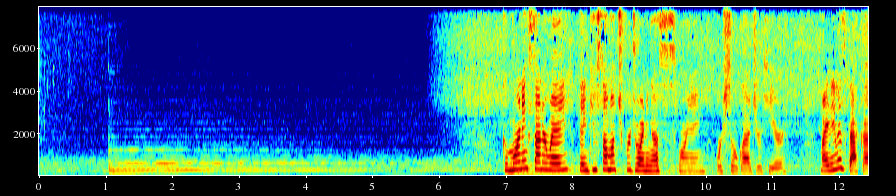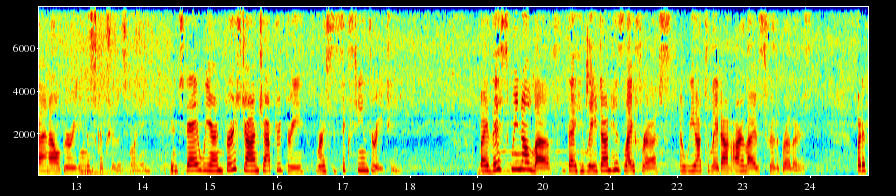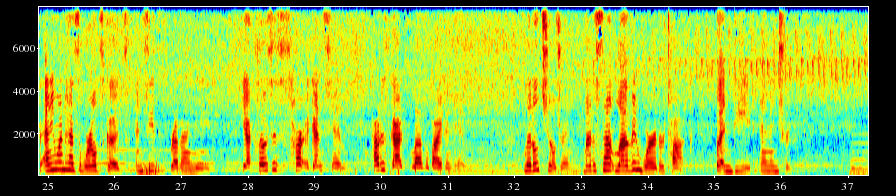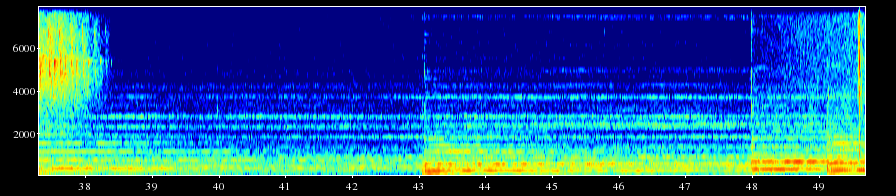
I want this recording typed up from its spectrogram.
Good morning, Centerway. Thank you so much for joining us this morning. We're so glad you're here. My name is Becca and I will be reading the scripture this morning. And today we are in 1 John chapter 3, verses 16 through 18. By this we know love, that he laid down his life for us, and we ought to lay down our lives for the brothers. But if anyone has the world's goods and sees his brother in need, yet closes his heart against him, how does God's love abide in him? Little children, let us not love in word or talk, but in deed and in truth.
